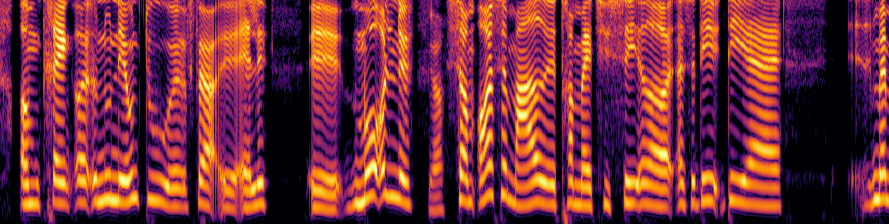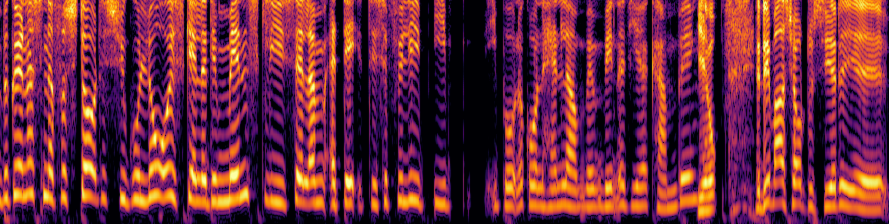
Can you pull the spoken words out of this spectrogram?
omkring, og nu nævnte du øh, før øh, alle øh, målene, Ja. som også er meget øh, dramatiseret. Altså det, det er man begynder sådan at forstå det psykologiske eller det menneskelige, selvom at det, det selvfølgelig i, i bund og grund handler om, hvem vinder de her kampe. Ikke? Jo, ja, det er meget sjovt, du siger det. Øh,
